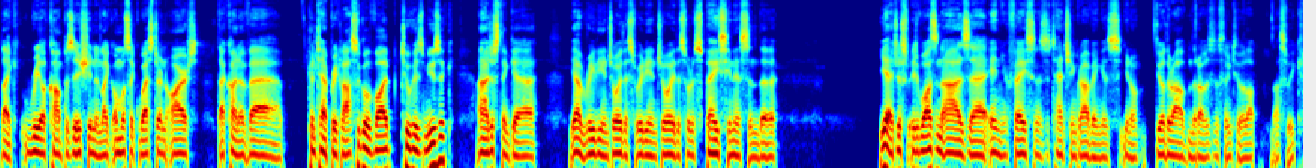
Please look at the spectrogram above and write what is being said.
like real composition and like almost like Western art that kind of uh, contemporary classical vibe to his music. And I just think, uh, yeah, really enjoy this. Really enjoy the sort of spaciness and the yeah, just it wasn't as uh, in your face and as attention grabbing as you know the other album that I was listening to a lot last week.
